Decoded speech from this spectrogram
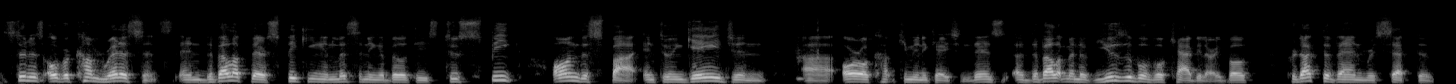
Students overcome reticence and develop their speaking and listening abilities to speak on the spot and to engage in uh, oral co communication. There's a development of usable vocabulary, both productive and receptive.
